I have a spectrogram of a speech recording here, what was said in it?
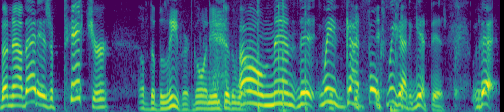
But now that is a picture. Of the believer going into the world. Oh man, the, we got folks. We got to get this. That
